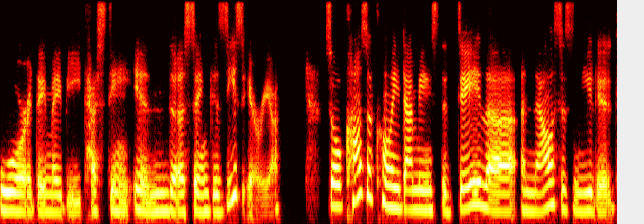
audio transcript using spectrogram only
or they may be testing in the same disease area. So consequently, that means the data analysis needed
